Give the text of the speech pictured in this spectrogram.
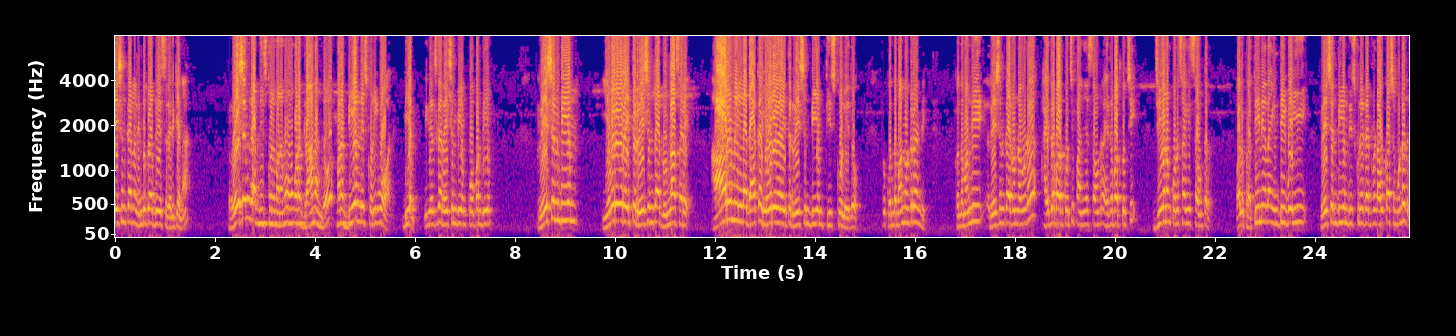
రేషన్ కార్డులను ఎందుకు రద్దు చేస్తారు? ఎరికేనా? రేషన్ కార్డు తీసుకొని మనము మన గ్రామంలో మన బియ్యం తీసుకొని పోవాలి. బియ్యం. నీకు తెలుసుగా రేషన్ బియ్యం కూపన్ బియ్యం. రేషన్ బియ్యం ఎవరెవరైతే రేషన్ కార్డులు ఉన్నా సరే ఆరు నెలల దాకా ఎవరెవరైతే రేషన్ బియ్యం తీసుకోలేదో ఇప్పుడు కొంతమంది ఉంటారండి. కొంతమంది రేషన్ కార్డు ఉన్నా కూడా హైదరాబాద్కి వచ్చి పనిచేస్తూ ఉంటారు హైదరాబాద్కి వచ్చి జీవనం కొనసాగిస్తూ ఉంటారు. వాళ్ళు ప్రతి నెల ఇంటికి పోయి రేషన్ బియ్యం తీసుకునేటటువంటి అవకాశం ఉండదు.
